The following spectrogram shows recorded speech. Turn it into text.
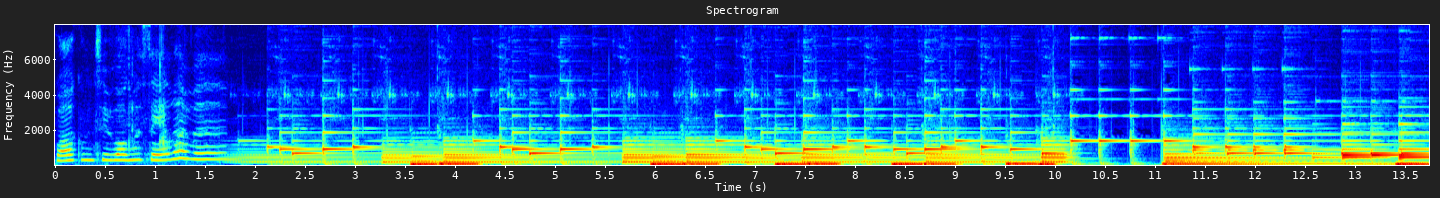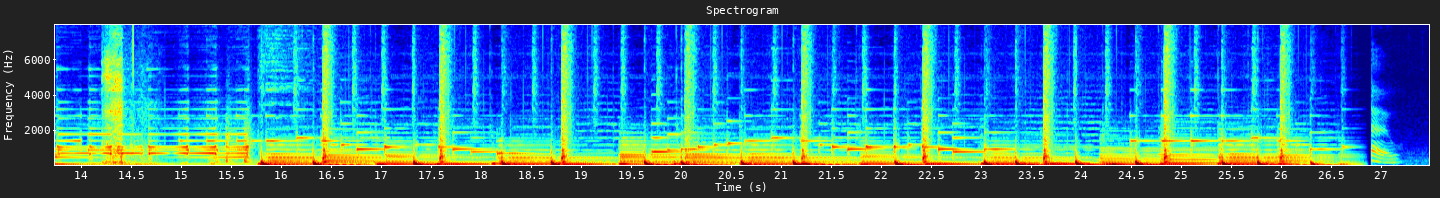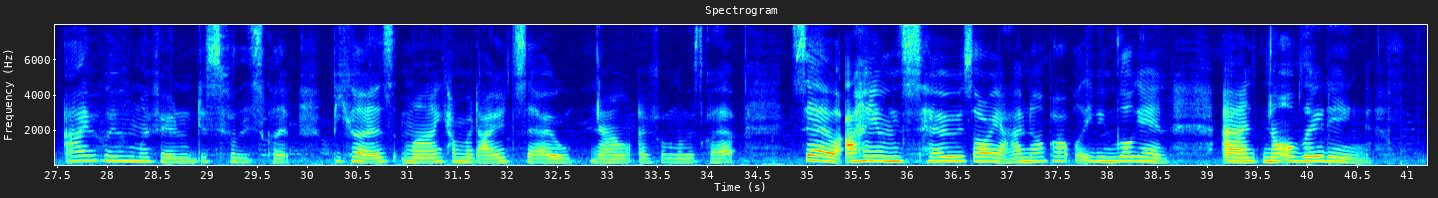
Welcome to Vlogmas Day 11. For this clip because my camera died, so now I'm filming on this clip. So, I am so sorry I have not properly been vlogging and not uploading.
